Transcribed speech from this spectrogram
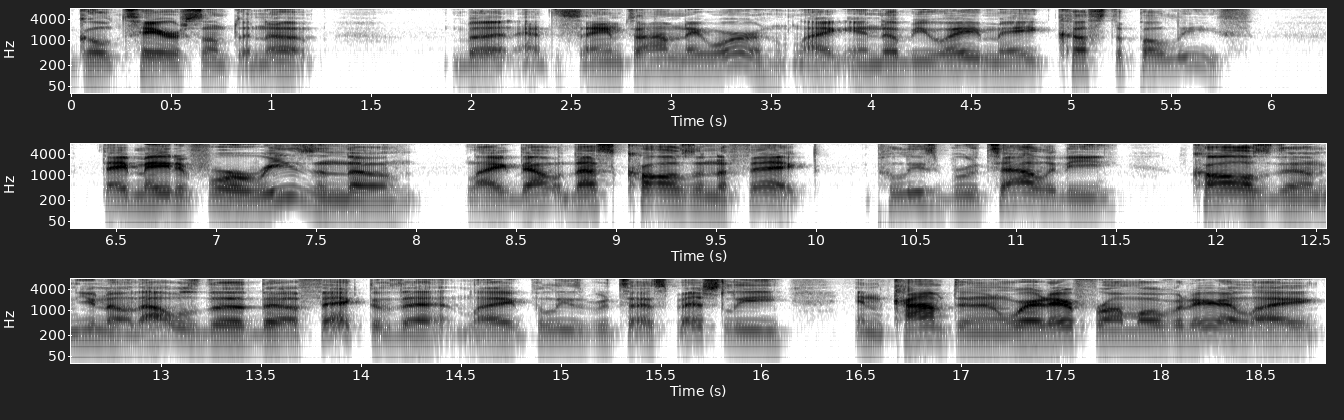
go tear something up. But at the same time, they were. Like, NWA made Cuss the Police they made it for a reason though. Like that that's cause and effect. Police brutality caused them, you know, that was the the effect of that. Like police brutality, especially in Compton and where they're from over there, like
